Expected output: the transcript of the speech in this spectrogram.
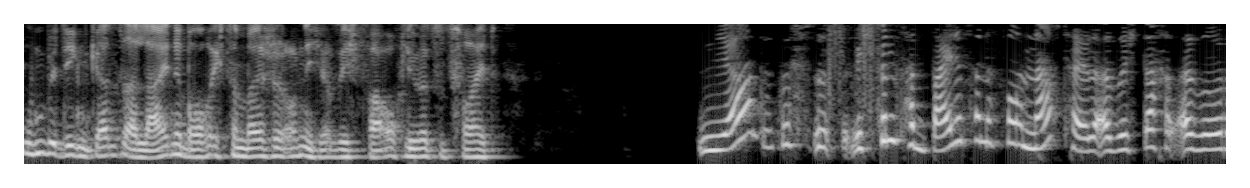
unbedingt ganz alleine brauche ich zum Beispiel auch nicht. Also ich fahre auch lieber zu zweit. Ja, das, das, ich finde, es hat beides seine Vor- und Nachteile. Also ich dachte, also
